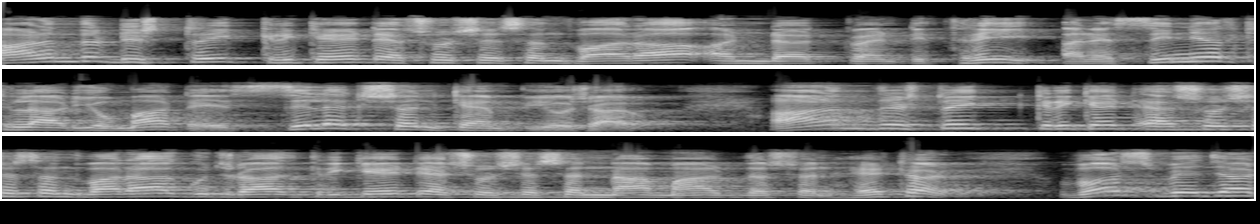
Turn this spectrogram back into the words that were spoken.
આણંદ ડિસ્ટ્રિક્ટ ક્રિકેટ એસોસિએશન દ્વારા અંડર ટ્વેન્ટી થ્રી અને સિનિયર ખેલાડીઓ માટે સિલેક્શન કેમ્પ યોજાયો. આણંદ ડિસ્ટ્રિક્ટ ક્રિકેટ એસોસિએશન દ્વારા ગુજરાત ક્રિકેટ એસોસિએશનના માર્ગદર્શન હેઠળ વર્ષ બે હજાર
